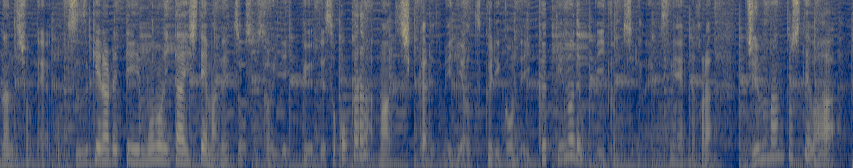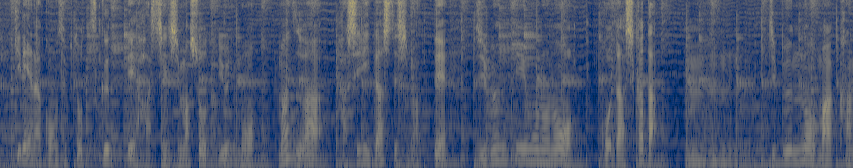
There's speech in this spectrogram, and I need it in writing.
なんでしょうね、こう続けられているものに対して、まあ、熱を注いでいく。で、そこから、まあ、しっかりとメディアを作り込んでいくっていうのでもいいかもしれないですね。だから、順番としては、綺麗なコンセプトを作って発信しましょうっていうよりも、まずは走り出してしまって、自分っていうもののこう出し方、うん自分のまあ考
